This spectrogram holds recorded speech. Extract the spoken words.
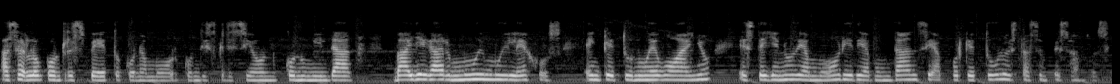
hacerlo con respeto, con amor, con discreción, con humildad. Va a llegar muy, muy lejos en que tu nuevo año esté lleno de amor y de abundancia, porque tú lo estás empezando así.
